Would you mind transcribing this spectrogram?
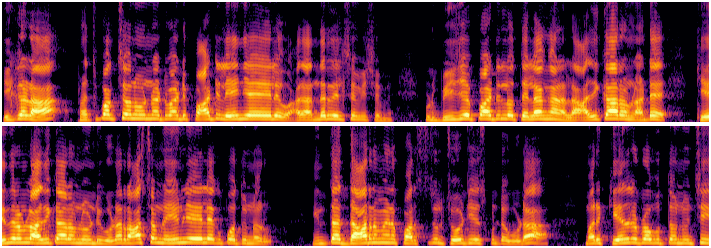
ఇక్కడ ప్రతిపక్షంలో ఉన్నటువంటి పార్టీలు ఏం చేయలేవు. అది అందరికీ తెలిసిన విషయమే. ఇప్పుడు బీజేపీ పార్టీలో తెలంగాణలో అధికారంలో అంటే కేంద్రంలో అధికారంలో ఉండి కూడా రాష్ట్రంలో ఏం చేయలేకపోతున్నారు. ఇంత దారుణమైన పరిస్థితులు చోటు చేసుకుంటే కూడా మరి కేంద్ర ప్రభుత్వం నుంచి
